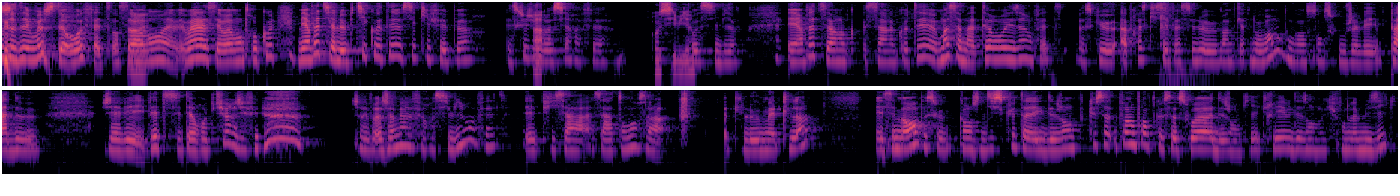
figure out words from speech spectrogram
j'étais, moi j'étais refaite, sincèrement. Ouais, ouais, c'est vraiment trop cool. Mais en fait, il y a le petit côté aussi qui fait peur. Est-ce que je vais Ah. réussir à faire Aussi bien. aussi bien Et en fait, c'est un, un côté. Moi, ça m'a terrorisée en fait. Parce que après ce qui s'est passé le 24 novembre, donc dans le sens où j'avais pas de. J'avais. En fait, c'était rupture et j'ai fait. J'arriverai jamais à faire aussi bien en fait. Et puis ça, ça a tendance à le mettre là. Et c'est marrant parce que quand je discute avec des gens, que ça, peu importe que ce soit des gens qui écrivent, des gens qui font de la musique,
